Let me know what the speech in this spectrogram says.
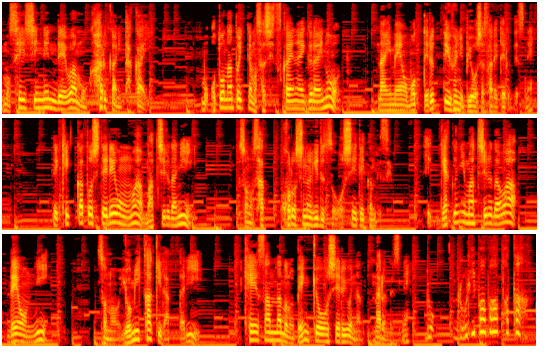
もう精神年齢はもうはるかに高い。もう大人と言っても差し支えないぐらいの内面を持ってるっていう風に描写されてるんですね。で、結果としてレオンはマチルダに、その殺しの技術を教えていくんですよ。逆にマチルダは、レオンに、その読み書きだったり、計算などの勉強を教えるようになるんですね。ロ、リババパターン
